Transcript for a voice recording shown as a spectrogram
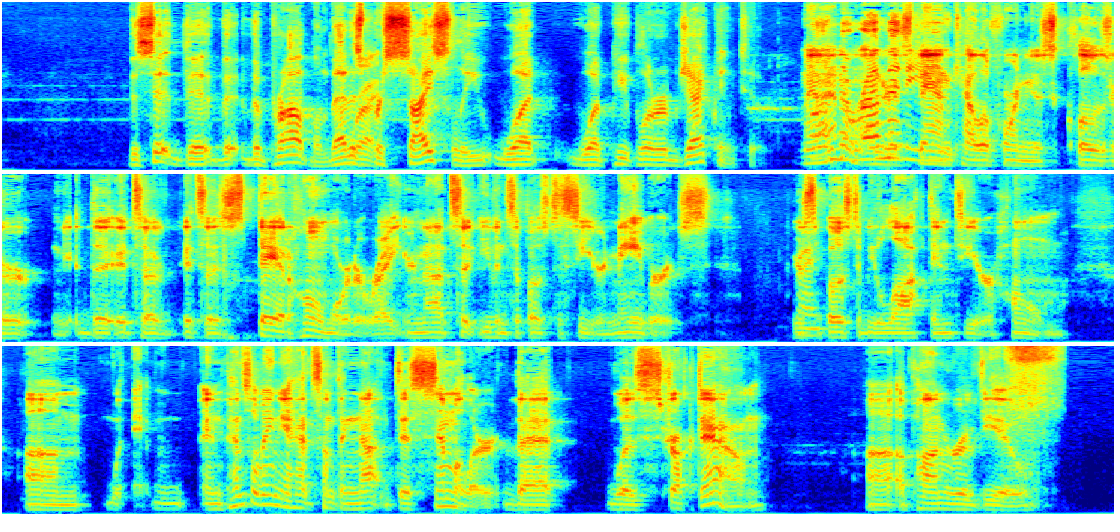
the, the, the, the problem. That is right. precisely what, what people are objecting to. I, Well, I don't remedy- understand California's closure. The, it's a it's a stay at home order, right? You're not so, even supposed to see your neighbors. You're Right. supposed to be locked into your home. Um, and Pennsylvania had something not dissimilar that was struck down uh, upon review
